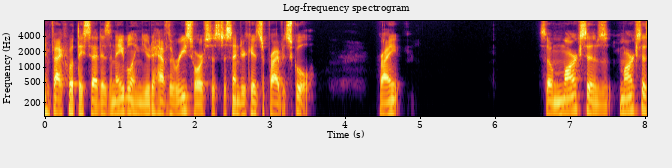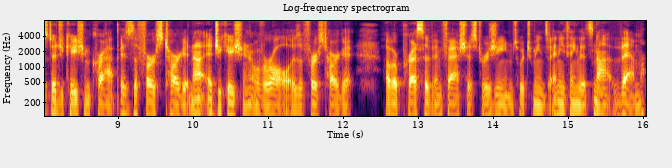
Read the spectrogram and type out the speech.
in fact, what they said is enabling you to have the resources to send your kids to private school, right? So Marxist Marxist education crap is the first target, not education overall, is the first target of oppressive and fascist regimes, which means anything that's not them.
